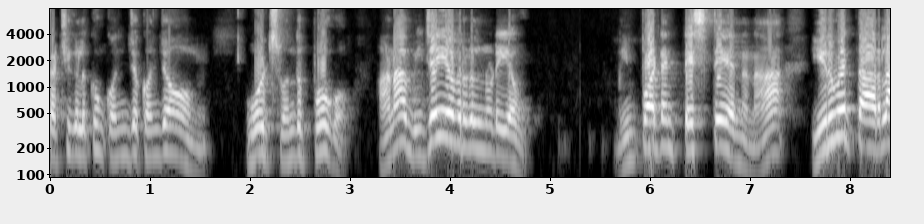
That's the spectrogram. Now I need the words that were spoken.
கட்சிகளுக்கும் கொஞ்சம் கொஞ்சம் ஓட்ஸ் வந்து போகும். ஆனா விஜய் அவர்களுடைய இம்பார்ட்டன்ட் டெஸ்டே என்னன்னா இருபத்தாறுல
